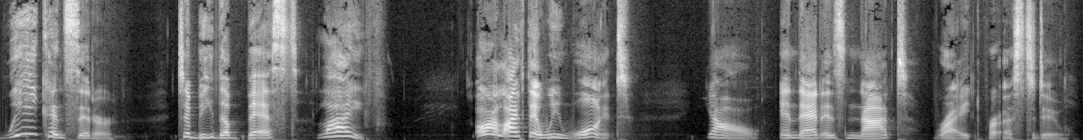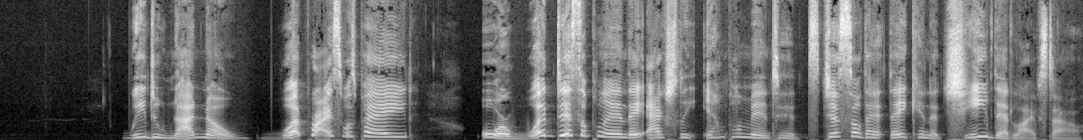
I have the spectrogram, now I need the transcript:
we consider to be the best life or a life that we want. Y'all, and that is not right for us to do. We do not know what price was paid or what discipline they actually implemented just so that they can achieve that lifestyle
